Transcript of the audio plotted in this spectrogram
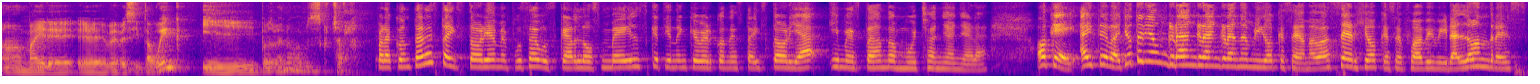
a Mayre eh, Bebecita Wink. Y pues bueno, vamos a escucharla. Para contar esta historia me puse a buscar los mails que tienen que ver con esta historia y me está dando mucha ñañara. Ok, ahí te va. Yo tenía un gran, gran, gran amigo que se llamaba Sergio que se fue a vivir a Londres.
